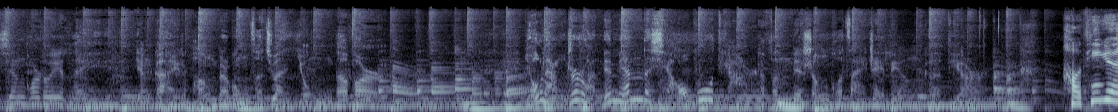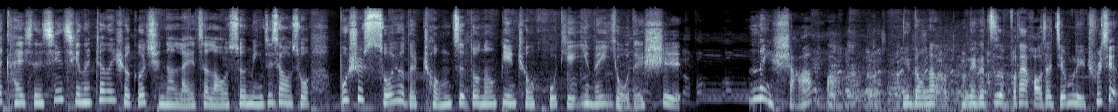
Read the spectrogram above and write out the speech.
鲜花堆垒掩盖着旁边公厕隽永的味儿，有两只软绵绵的小不点儿，它分别生活在这两个地儿。好听乐，开心心情呢？这样的一首歌曲呢，来自老孙，名字叫做《不是所有的虫子都能变成蝴蝶》，因为有的是那啥啊，你懂的，那个字不太好在节目里出现。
